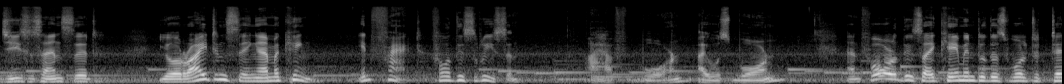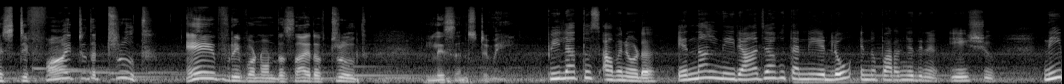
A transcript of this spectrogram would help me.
Jesus answered, You are right in saying I am a king. In fact, for this reason, I have born, I was born, and for this I came into this world to testify to the truth. Everyone on the side of truth listens to me. പീലാത്തോസ് അവനോട് എന്നാൽ നീ രാജാവ് തന്നെയല്ലോ എന്ന് പറഞ്ഞതിന് യേശു നീ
